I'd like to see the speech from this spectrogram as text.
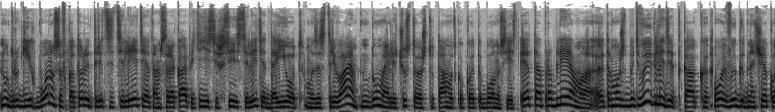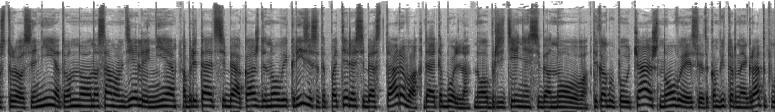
ну, других бонусов, которые 30-летие, там, 40, 50, 60-летие дает. Мы застреваем, ну, думая или чувствуя, что там вот какой-то бонус есть. Это проблема. Это, может быть, выглядит как, ой, выгодно человек устроился. Нет, он на самом деле не обретает себя. Каждый новый кризис – это потеря себя старого. Да, это больно, но обретение себя нового. Ты как бы получаешь новые, если это компьютерная игра, ты получаешь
